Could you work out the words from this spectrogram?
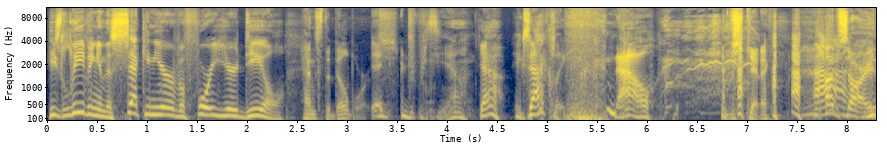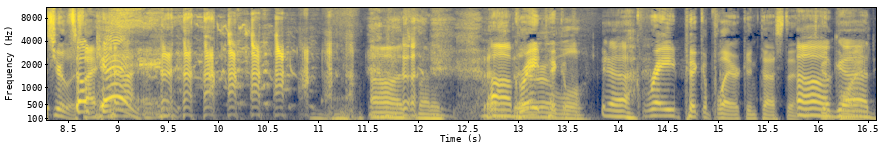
he's leaving in the second year of a 4-year deal Hence the billboards. yeah yeah exactly now I'm just kidding. I'm sorry. It's your list. it's I- okay oh it's funny um, great pick. A, yeah great pick a player contestant. Oh Good point. God!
